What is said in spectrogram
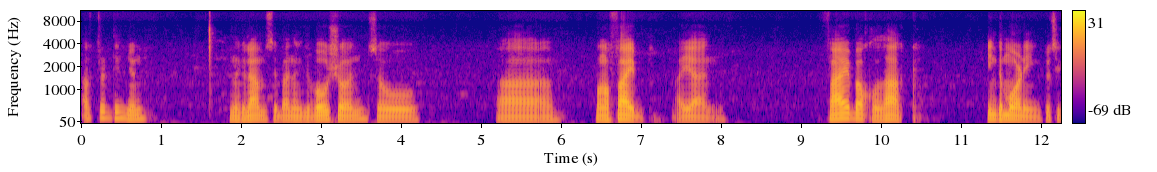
after din yun, naglams, diba, ng devotion. So, uh, mga 5. Ayan. 5 o'clock in the morning to 6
